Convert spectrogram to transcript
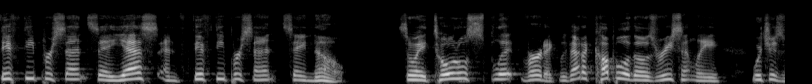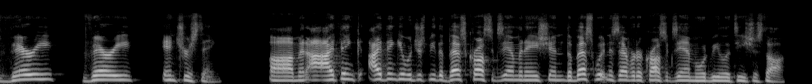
50% say yes and 50% say no. So a total split verdict. We've had a couple of those recently, which is very, very interesting. Um, and I think I think it would just be the best cross examination. The best witness ever to cross examine would be Letecia Stauch.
